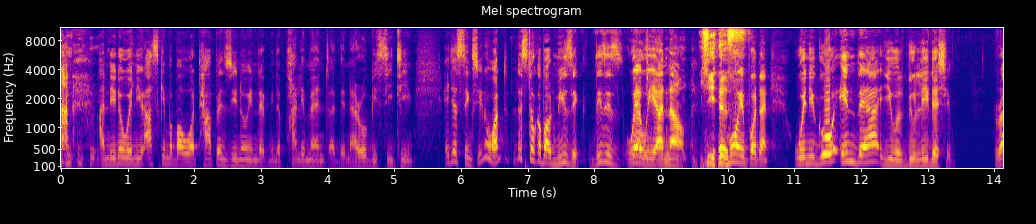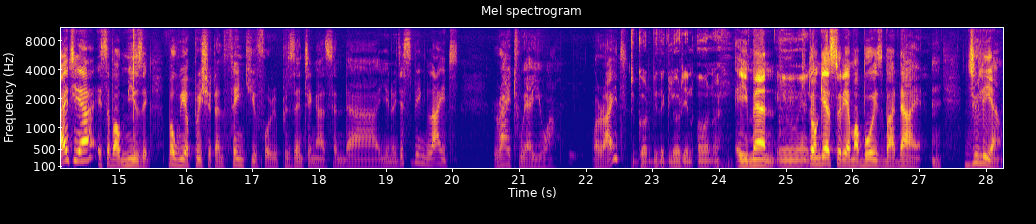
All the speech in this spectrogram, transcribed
and you know, when you ask him about what happens, you know, in the, in the parliament at the Nairobi city, he just thinks, you know what, let's talk about music. This is where we are now. Yes. More important. When you go in there, you will do leadership. Right here, it's about music. But we appreciate and thank you for representing us and, uh, you know, just being light right where you are. All right? To God be the glory and honor. Amen. Amen. Tutaongea story ya maboys baadaye. Julia,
